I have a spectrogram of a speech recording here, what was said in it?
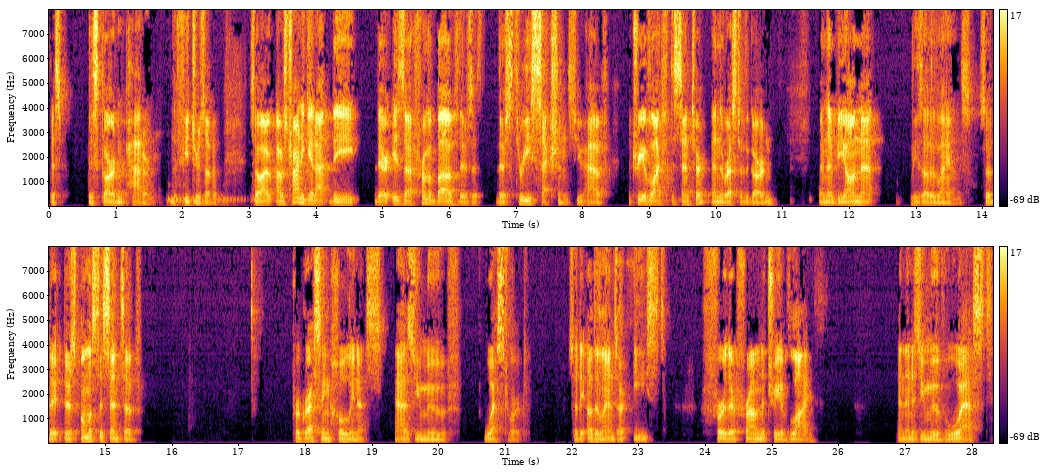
this, this garden pattern, the features of it. So I, I was trying to get at the, there is a, from above, there's a, there's three sections. You have the tree of life at the center and the rest of the garden. And then beyond that, these other lands. So there's almost a sense of progressing holiness as you move westward so the other lands are east, further from the tree of life. And then as you move west,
